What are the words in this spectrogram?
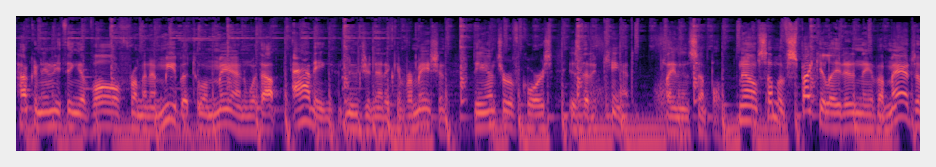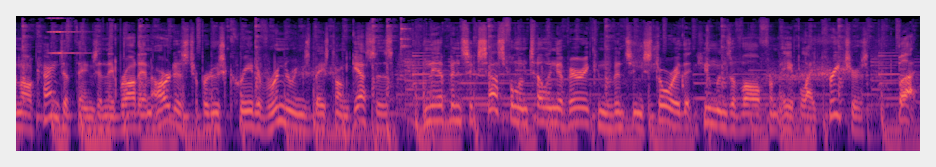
how can anything evolve from an amoeba to a man without adding new genetic information? The answer, of course, is that it can't, plain and simple. Now, some have speculated and they have imagined all kinds of things and they brought in artists to produce creative renderings based on guesses, and they have been successful in telling a very convincing story that humans evolved from ape like creatures. But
